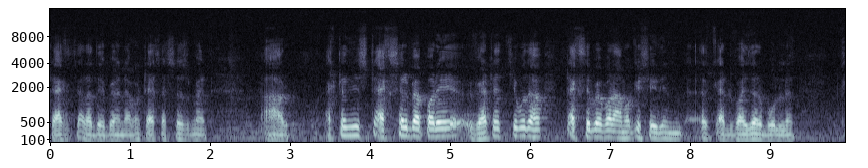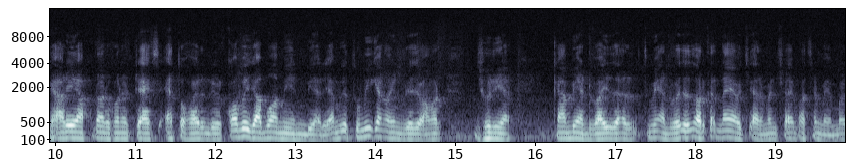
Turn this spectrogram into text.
ট্যাক্স যারা দেবেন এবং ট্যাক্স অ্যাসেসমেন্ট আর একটা জিনিস ট্যাক্সের ব্যাপারে ভ্যাটের চেয়ে বোধ হয় ট্যাক্সের ব্যাপারে আমাকে সেই দিন অ্যাডভাইজার বললেন আরে আপনার ওখানে ট্যাক্স এত হয়রান কবে যাব আমি এনবিআরে? আমি তুমি কেন এনবিআর যাব আমার জুনিয়র আমি অ্যাডভাইজার তুমি অ্যাডভাইজার দরকার নাই, আমি চেয়ারম্যান সাহেব আছেন মেম্বার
